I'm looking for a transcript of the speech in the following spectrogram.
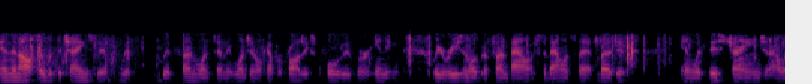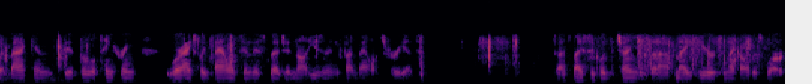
And then also with the change that with, with Fund one seventy-one, General Capital Projects, before we were ending, we were using a little bit of fund balance to balance that budget. And with this change, and I went back and did a little tinkering, we're actually balancing this budget, not using any fund balance for it. So that's basically the changes that I've made here to make all this work.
